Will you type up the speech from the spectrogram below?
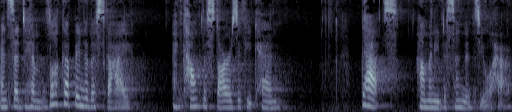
and said to him, Look up into the sky and count the stars if you can. That's how many descendants you will have.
